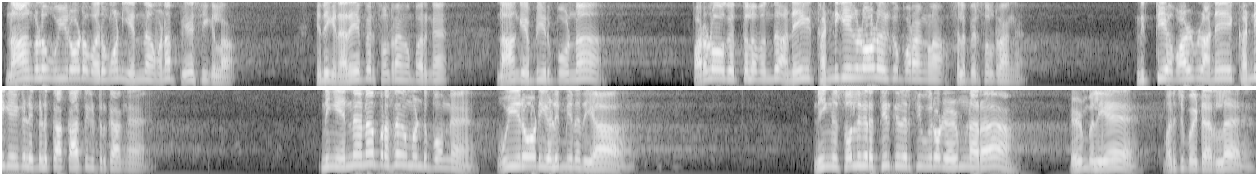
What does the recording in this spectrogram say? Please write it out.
நாங்களும் உயிரோடு வருவோம்னு என்ன வேணா பேசிக்கலாம். இன்னைக்கு நிறைய பேர் சொல்றாங்க பாருங்க நாங்கள் எப்படி இருப்போம்னா பரலோகத்தில் வந்து அநேக கன்னிகைகளோடு இருக்க போகிறாங்களாம் சில பேர் சொல்கிறாங்க நித்திய வாழ்வில் அநேக கன்னிகைகள் எங்களுக்காக காத்துக்கிட்டு இருக்காங்க. நீங்கள் என்னன்னா பிரசங்கம் பண்ணிட்டு போங்க. உயிரோடு எழும்பினது யார்? நீங்கள் சொல்லுகிற தீர்க்கதரிசி உயிரோடு எழும்பினாரா? எழும்பலையே. மறிச்சு போயிட்டார்ல.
